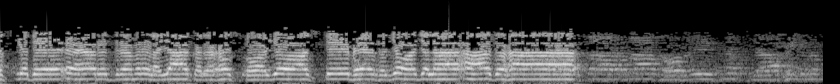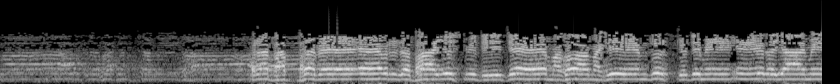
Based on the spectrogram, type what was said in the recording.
अस्य ते रुद्रमृळया करहस्तो यो अस्ते भेषजो जलादः प्रभभ्रवे वृषभायुष्विति च मघो महीम् दुष्टुतिमीरयामि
